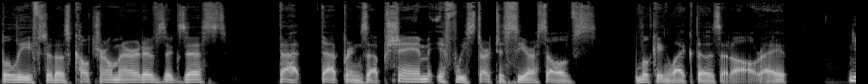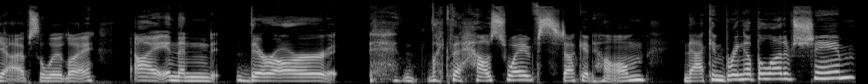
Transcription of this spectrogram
beliefs or those cultural narratives exist, that that brings up shame if we start to see ourselves looking like those at all, right? Yeah, absolutely. Uh, and then there are like the housewife stuck at home that can bring up a lot of shame.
